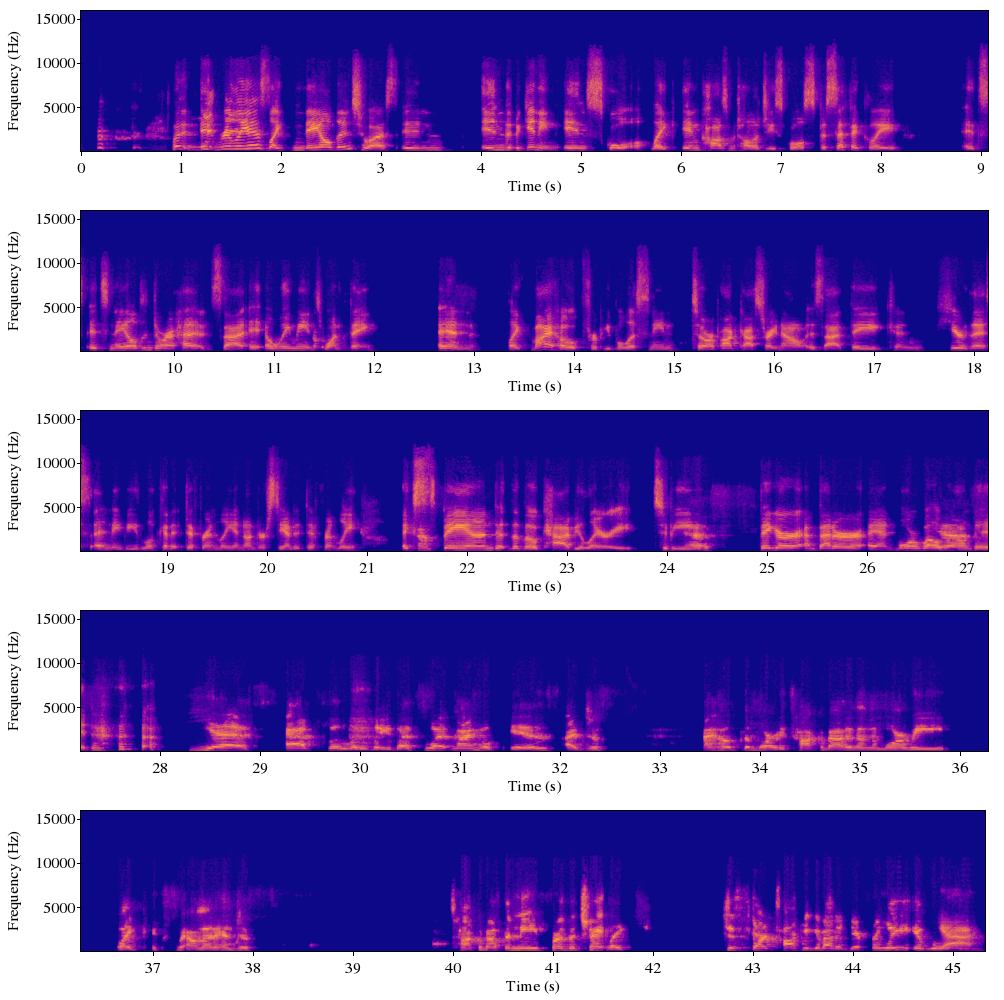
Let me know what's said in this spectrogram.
But it really is mm-hmm. like nailed into us in in the beginning in school like in cosmetology school specifically it's it's nailed into our heads that it only means one thing and like my hope for people listening to our podcast right now is that they can hear this and maybe look at it differently and understand it differently expand Absolutely. the vocabulary to be yes. bigger and better and more well-rounded yes. yes Absolutely. That's what my hope is. I just, I hope the more we talk about it and the more we like expound on it and just talk about the need for the change, like just start talking about it differently, it will yeah.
